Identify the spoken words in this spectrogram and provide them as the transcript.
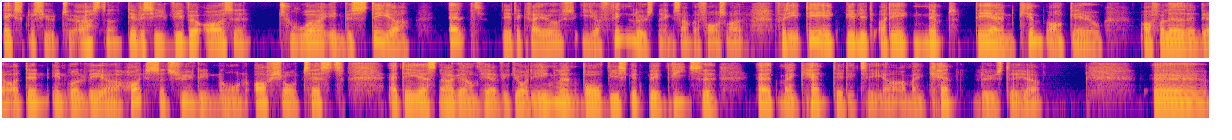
eksklusivt til Ørsted. Det vil sige, at vi vil også ture investere alt det, der kræves i at finde løsningen sammen med forsvaret. Fordi det er ikke billigt, og det er ikke nemt. Det er en kæmpe opgave at få lavet den der, og den involverer højst sandsynligt nogle offshore tests af det, jeg snakkede om her, vi gjorde i England, hvor vi skal bevise, at man kan detektere, og man kan løse det her. Øh,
